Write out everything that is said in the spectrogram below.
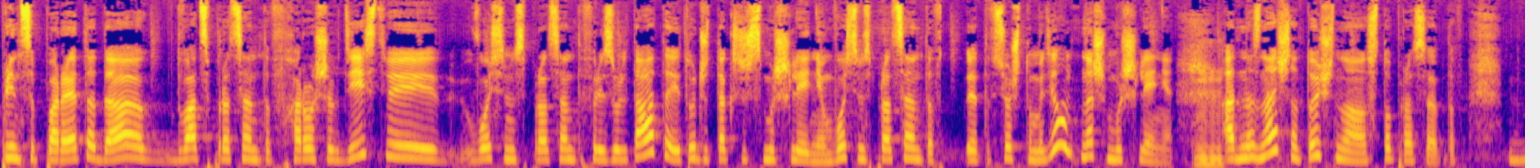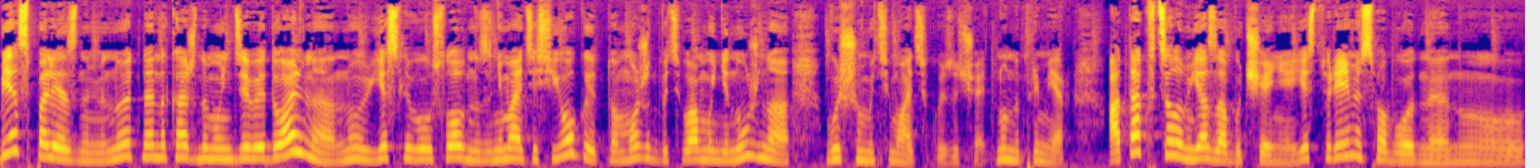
принцип Паретта, да, 20% хороших действий, 80% результата, и тут же так же с мышлением. 80% это все, что мы делаем, это наше мышление. Угу. Однозначно, точно 100%. Бесполезными, ну, это, наверное, каждому индивидуально. Ну, если вы условно занимаетесь йогой, то, может быть, вам и не нужно высшую математику изучать, ну, например. А так, в целом, я за обучение. Есть время свободное, ну,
